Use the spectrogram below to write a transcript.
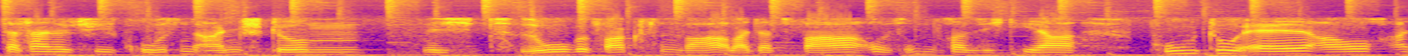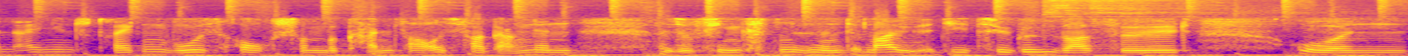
dass er natürlich großen Anstürmen nicht so gewachsen war. Aber das war aus unserer Sicht eher punktuell auch an einigen Strecken, wo es auch schon bekannt war aus vergangenen, also Pfingsten sind immer die Züge überfüllt. Und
